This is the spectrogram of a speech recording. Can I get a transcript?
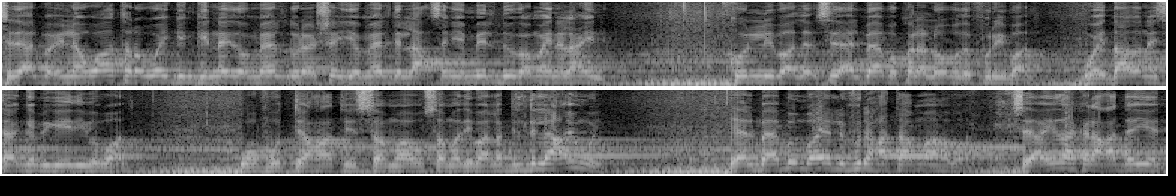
sida alba ilaa water way ginginay oo meel dulashay iyo meel dilaacsan iyo meel duuga mayna lahayn kulli baad sida albaab kale loo wada furi baad way daadanaysaa gabigeedii baad وفتحت السماء سمدي بعد دلدلاعين way albaabo ma la furi xataa ma ahba sida ayadaha kala cadeeyeen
